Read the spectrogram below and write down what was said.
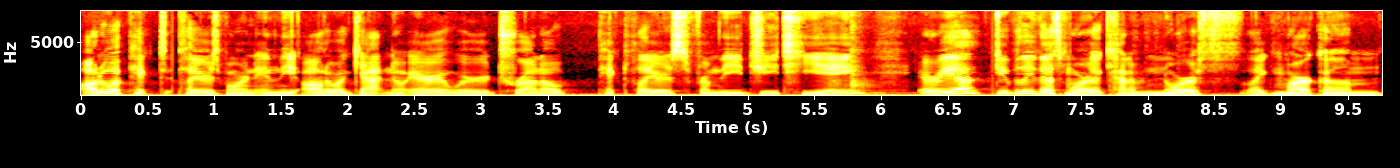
Ottawa picked players born in the Ottawa Gatineau area, where Toronto picked players from the GTA area. I do believe that's more kind of north, like Markham,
